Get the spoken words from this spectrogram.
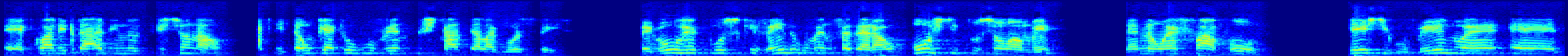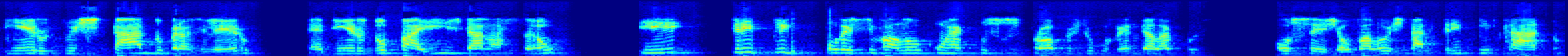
é, qualidade nutricional. Então, o que é que o governo do estado de Alagoas fez? Pegou o recurso que vem do governo federal constitucionalmente, né, não é favor deste governo, é, é dinheiro do Estado brasileiro, é dinheiro do país, da nação, e triplicou esse valor com recursos próprios do governo de Alagoas. Ou seja, o valor está triplicado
